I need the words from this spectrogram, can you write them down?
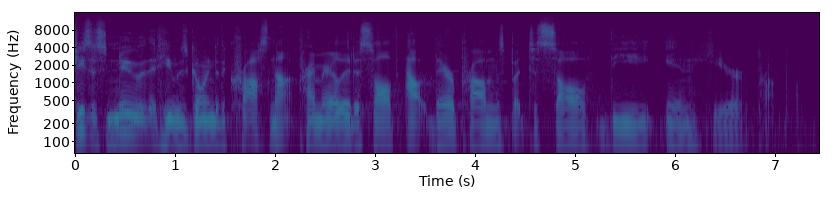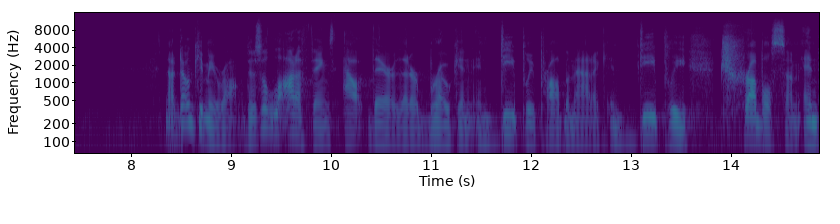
Jesus knew that he was going to the cross not primarily to solve out there problems, but to solve the in here problem. Now, don't get me wrong, there's a lot of things out there that are broken and deeply problematic and deeply troublesome. And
